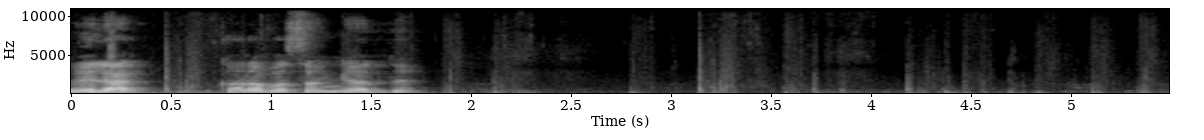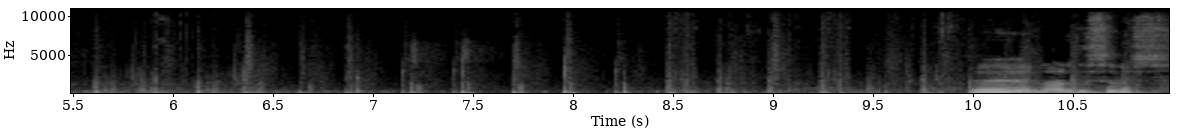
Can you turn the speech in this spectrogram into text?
Beyler Karabasan geldi. Ee, neredesiniz?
